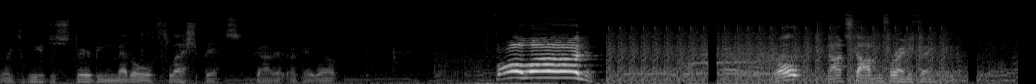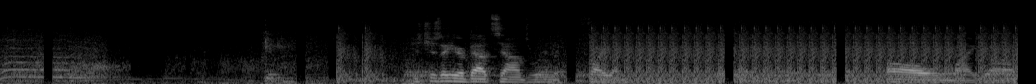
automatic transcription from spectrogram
So like weird disturbing metal flesh bits. Got it. Okay, well. Forward! Nope, not stopping for anything. It's Just I hear bad sounds, we're gonna fight them. Oh my god.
